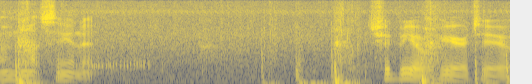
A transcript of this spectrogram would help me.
I'm not seeing it. It should be over here too.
